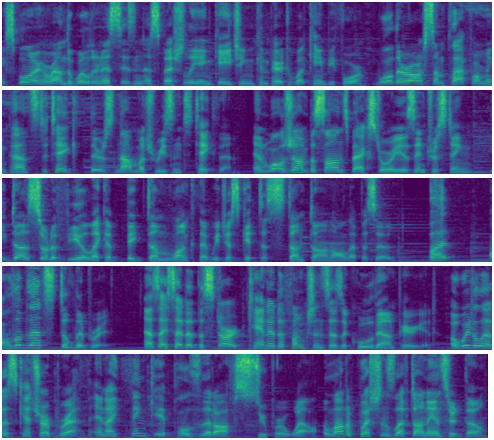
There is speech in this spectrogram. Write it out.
Exploring around the wilderness isn't especially engaging compared to what came before. While there are some platforming paths to take, there's not much reason to take them. And while Jean Bison's backstory is interesting, he does sort of feel like a big dumb lunk that we just get to stunt on all episode. But all of that's deliberate. As I said at the start, Canada functions as a cooldown period, a way to let us catch our breath, and I think it pulls that off super well. A lot of questions left unanswered though.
